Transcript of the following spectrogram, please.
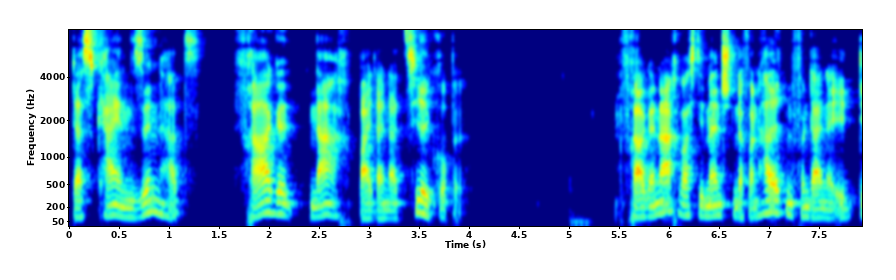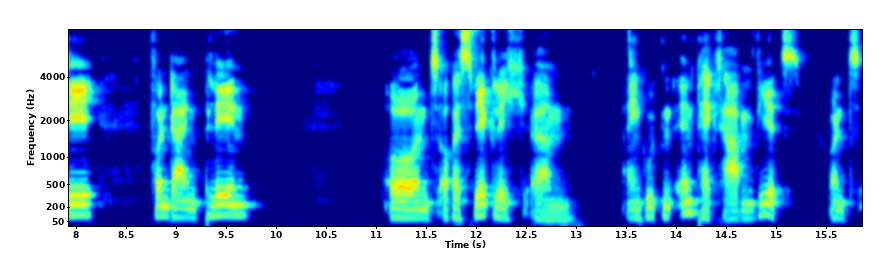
das keinen Sinn hat, frage nach bei deiner Zielgruppe. Frage nach, was die Menschen davon halten, von deiner Idee, von deinen Plänen und ob es wirklich ähm, einen guten Impact haben wird und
